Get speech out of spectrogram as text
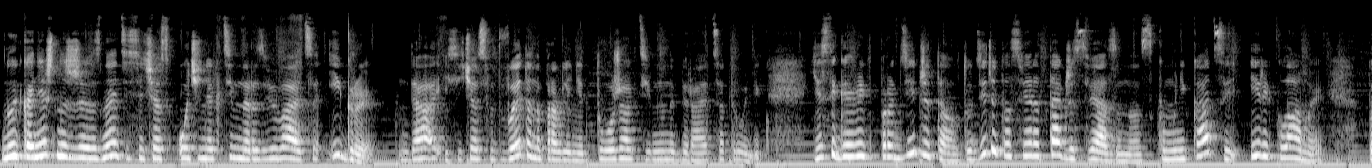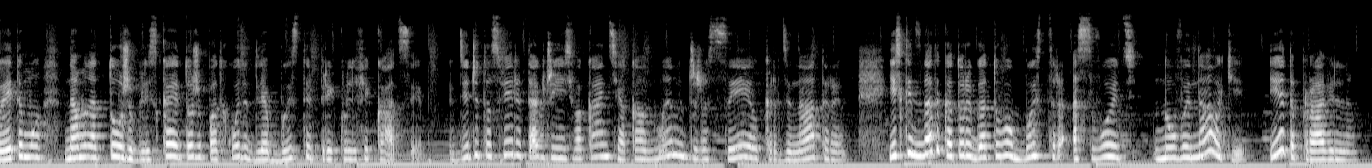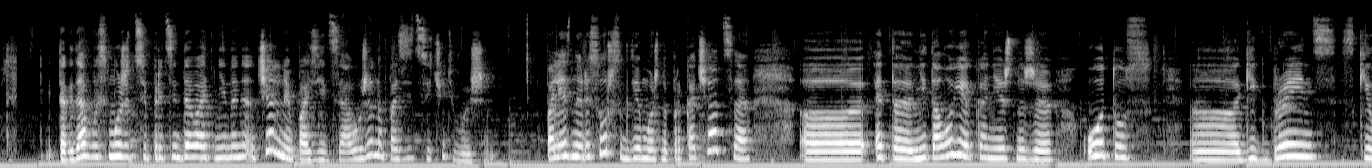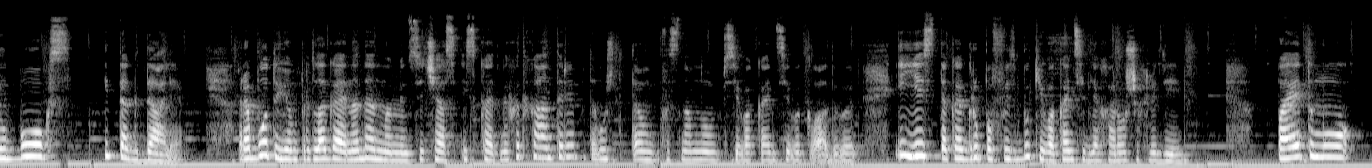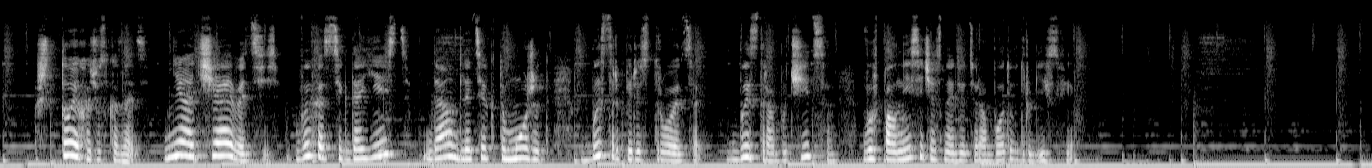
Ну и, конечно же, знаете, сейчас очень активно развиваются игры – да, и сейчас вот в это направление тоже активно набирает сотрудник. Если говорить про digital, то digital сфера также связана с коммуникацией и рекламой, поэтому нам она тоже близка и тоже подходит для быстрой переквалификации. В digital сфере также есть вакансии аккаунт-менеджера, sales, координаторы. Есть кандидаты, которые готовы быстро освоить новые навыки, и это правильно. Тогда вы сможете претендовать не на начальные позиции, а уже на позиции чуть выше. Полезные ресурсы, где можно прокачаться, э, это нетология, конечно же, Otus, э, Geekbrains, Skillbox и так далее. Работу я вам предлагаю на данный момент сейчас искать на HeadHunter, потому что там в основном все вакансии выкладывают. И есть такая группа в Фейсбуке «Вакансии для хороших людей». Поэтому что я хочу сказать? Не отчаивайтесь, выход всегда есть, да, для тех, кто может быстро перестроиться, быстро обучиться, вы вполне сейчас найдете работу в других сферах.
